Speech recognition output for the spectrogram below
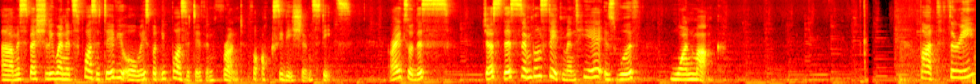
um, especially when it's positive, you always put the positive in front for oxidation states. Alright, so this, just this simple statement here is worth one mark. Part 3,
